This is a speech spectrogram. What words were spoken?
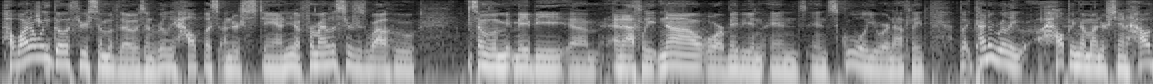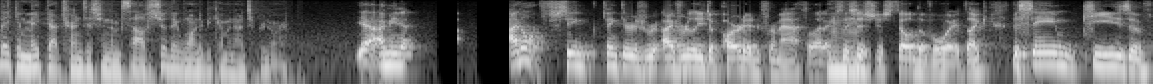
How, why don't sure. we go through some of those and really help us understand, you know, for my listeners as well who some of them may be um, an athlete now, or maybe in, in, in school you were an athlete, but kind of really helping them understand how they can make that transition themselves should they want to become an entrepreneur. Yeah, I mean, I don't think think there's re- I've really departed from athletics. Mm-hmm. This has just filled the void. Like the same keys of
